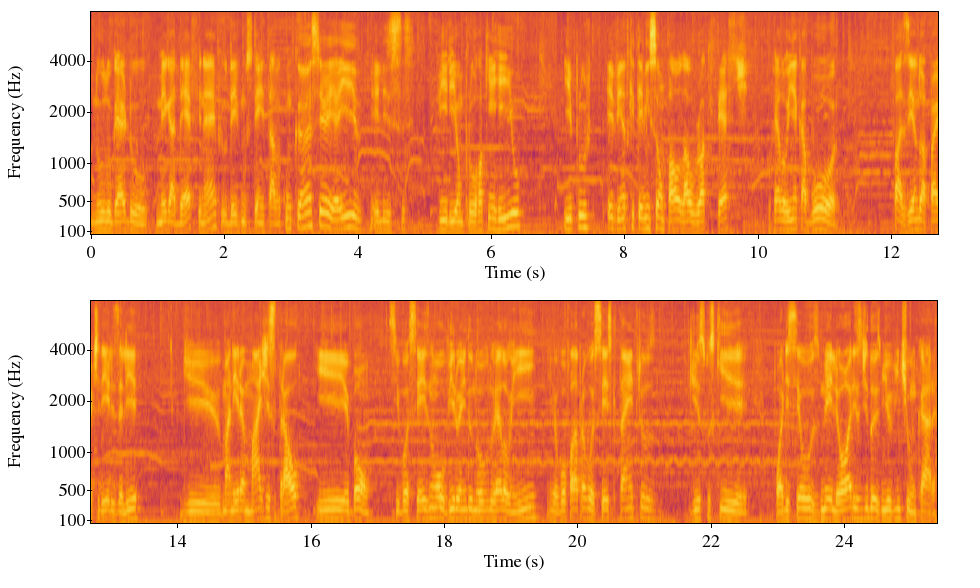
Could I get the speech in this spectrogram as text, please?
no lugar do Megadeth, né? O Dave Mustaine estava com câncer e aí eles viriam pro Rock in Rio e pro evento que teve em São Paulo lá, o Rock Fest. O Halloween acabou fazendo a parte deles ali de maneira magistral e bom, se vocês não ouviram ainda o novo do Halloween, eu vou falar pra vocês que tá entre os discos que pode ser os melhores de 2021, cara.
